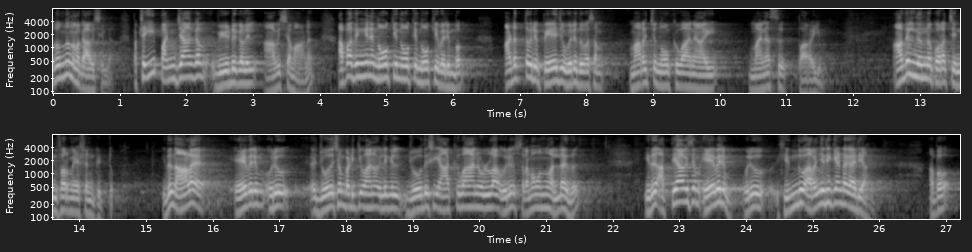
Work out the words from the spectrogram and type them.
അതൊന്നും നമുക്ക് ആവശ്യമില്ല. പക്ഷേ ഈ പഞ്ചാംഗം വീടുകളിൽ ആവശ്യമാണ്. അപ്പോൾ അതിങ്ങനെ നോക്കി നോക്കി നോക്കി വരുമ്പം അടുത്തൊരു പേജ് ഒരു ദിവസം മറിച്ച് നോക്കുവാനായി മനസ്സ് പറയും. അതിൽ നിന്ന് കുറച്ച് ഇൻഫർമേഷൻ കിട്ടും. ഇത് നാളെ ഏവരും ഒരു ജ്യോതിഷം പഠിക്കുവാനോ ഇല്ലെങ്കിൽ ജ്യോതിഷിയാക്കുവാനുള്ള ഒരു ശ്രമമൊന്നും അല്ല ഇത്. ഇത് അത്യാവശ്യം ഏവരും ഒരു ഹിന്ദു അറിഞ്ഞിരിക്കേണ്ട കാര്യമാണ്. അപ്പോൾ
